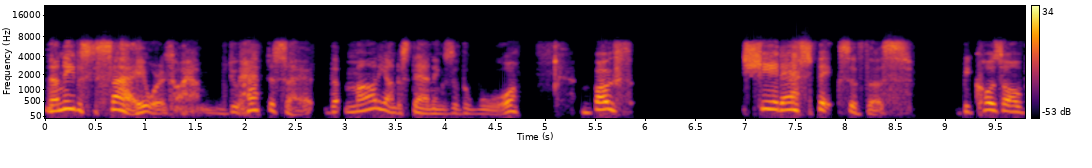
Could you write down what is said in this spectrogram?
Now, needless to say, or I do have to say it, that Māori understandings of the war both shared aspects of this because of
